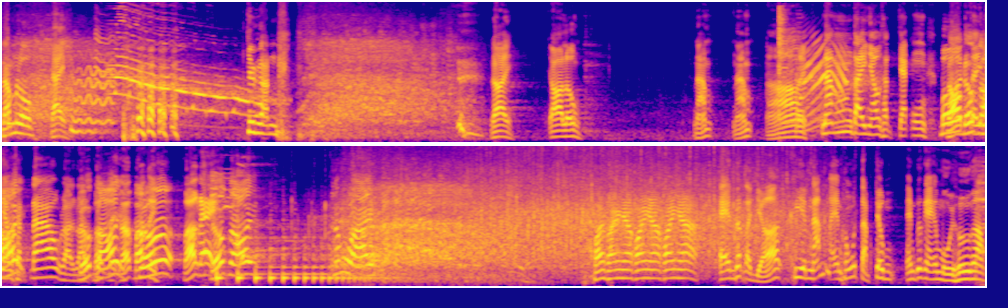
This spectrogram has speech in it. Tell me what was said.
Nắm luôn. Đây. Chân anh rồi cho luôn. Nắm nắm. Rồi nắm tay nhau thật chặt bóp Rồi, được tay rồi. nhau thật đau. Rồi rồi Được bớt rồi. đi, bớt, bớt đi. Được. bớt đi. Được rồi. Nắm hoài. Khoan khoan nha khoan nha khoan nha. Em rất là dở. Khi em nắm mà em không có tập trung em có nghe cái mùi hương không?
